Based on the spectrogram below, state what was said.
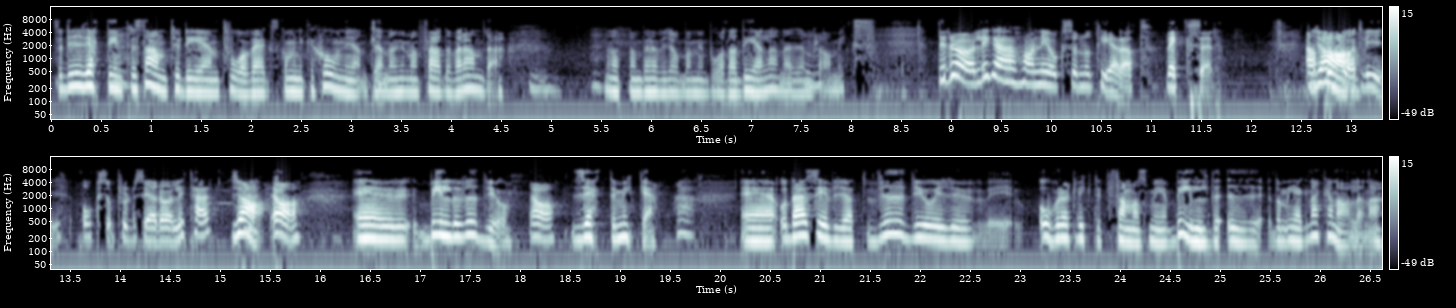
Så det är jätteintressant hur det är en tvåvägskommunikation egentligen och hur man föder varandra. Mm. Men att man behöver jobba med båda delarna i en mm. bra mix. Det rörliga har ni också noterat växer. Apropå ja. att vi också producerar rörligt här. Ja. ja. Eh, bild och video. Ja. Jättemycket. Eh, och där ser vi att video är ju oerhört viktigt tillsammans med bild i de egna kanalerna.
